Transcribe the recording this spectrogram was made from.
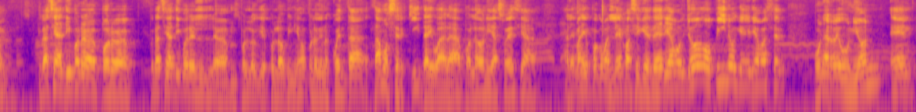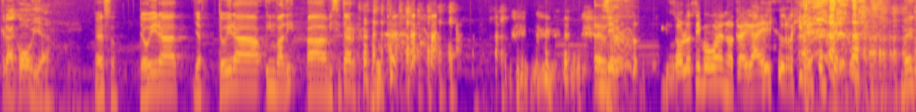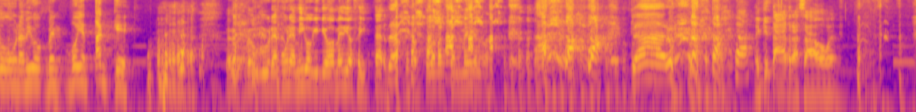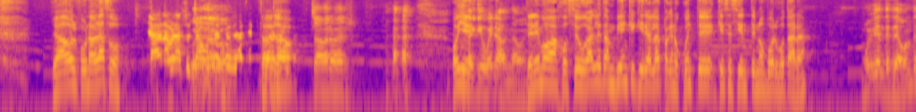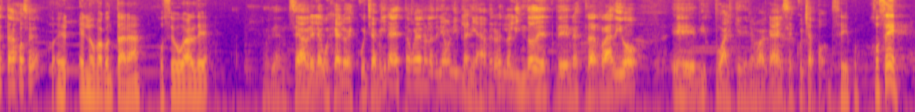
gracias a ti por, por gracias a ti por el um, por lo que por la opinión, por lo que nos cuenta. Estamos cerquita igual, ¿ah? Polonia, Suecia, Alemania un poco más lejos, así que deberíamos, yo opino que deberíamos hacer una reunión en Cracovia. Eso. Te voy a ir a. ya- te voy a ir a invadir. a visitar. Sí, solo si, pues bueno, traigáis el regimiento entero. pues. Vengo con un amigo. ven- voy en tanque. un, un amigo que quedó a medio afeitar. Le faltó la parte del medio. ¿no? Claro. Es que está atrasado, weón. Ya, Adolfo, un abrazo. Ya, un abrazo. Chao, Bueno, muchachos. Gracias. Chao, chao. Chao, brother. Oye, Puta, qué buena onda, weón. tenemos a José Ugalde también que quiere hablar para que nos cuente qué se siente no poder votar, ¿ah? Muy bien, ¿desde dónde está José? Él, él nos va a contar, ¿ah? José Ugalde. Muy bien, se abre la ouija de los escucha. Mira, esta weá no la teníamos ni planeada, pero es lo lindo de, de nuestra radio eh, virtual que tenemos acá en Se Escucha Pod. Sí, po. José.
